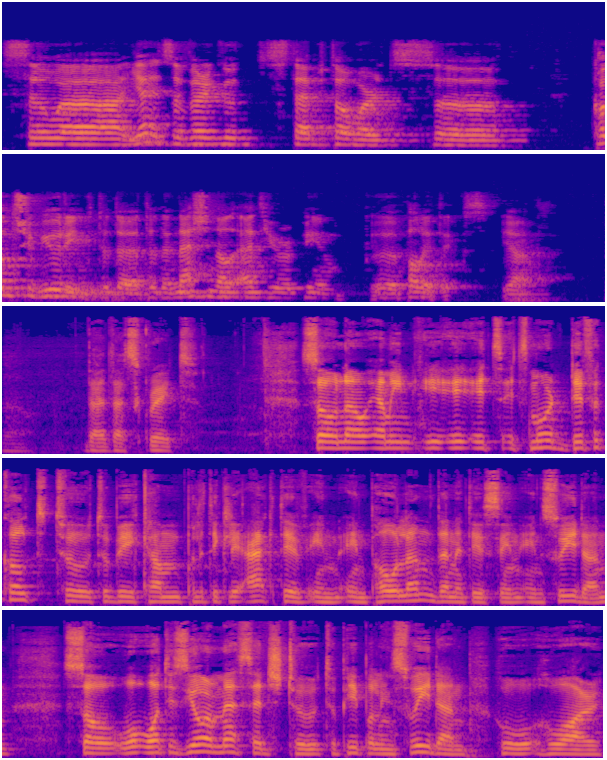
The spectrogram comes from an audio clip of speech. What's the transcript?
So uh, yeah, it's a very good step towards uh, contributing to the to the national and European uh, politics. Yeah, that that's great. So now, I mean, it's it's more difficult to to become politically active in in Poland than it is in in Sweden. So, what is your message to to people in Sweden who who are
